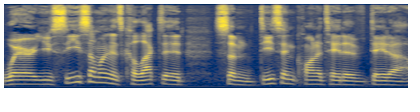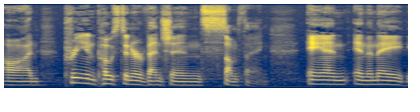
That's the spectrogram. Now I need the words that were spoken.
where you see someone has collected some decent quantitative data on pre and post intervention something. And and then they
